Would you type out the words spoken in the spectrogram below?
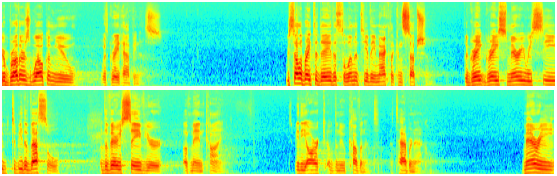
your brothers welcome you with great happiness. We celebrate today the solemnity of the Immaculate Conception, the great grace Mary received to be the vessel of the very Savior of mankind, to be the ark of the new covenant, a tabernacle. Mary,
